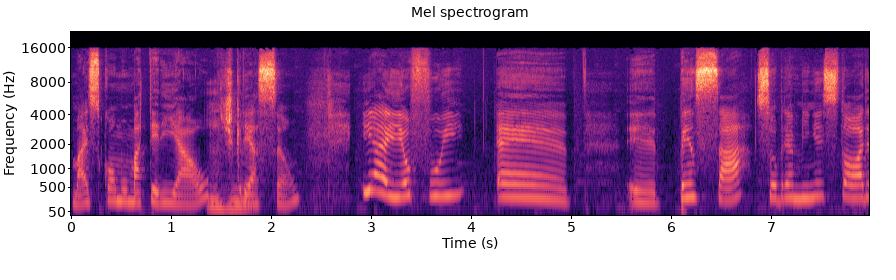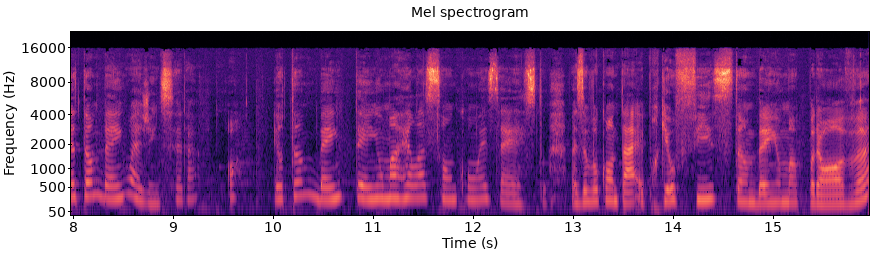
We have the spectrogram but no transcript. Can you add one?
mais como material de criação. E aí eu fui é, é, pensar sobre a minha história também. Ué, gente, será? Eu também tenho uma relação com o exército. Mas eu vou contar, é porque eu fiz também uma prova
